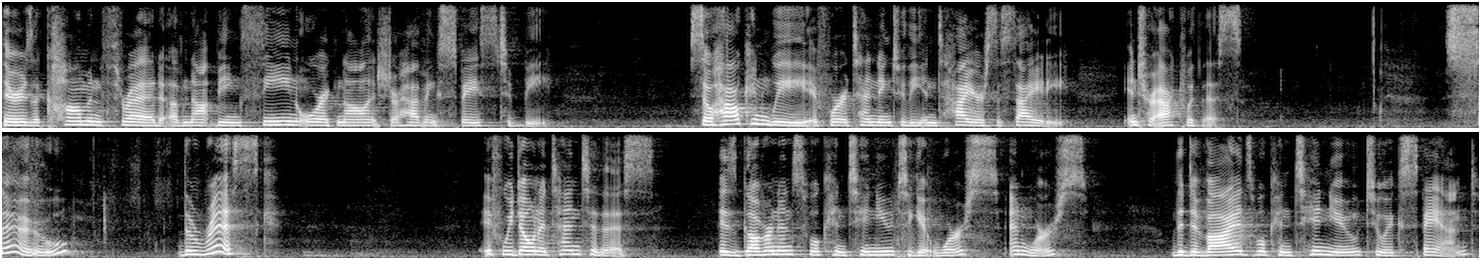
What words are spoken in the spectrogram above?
there is a common thread of not being seen or acknowledged or having space to be. So, how can we, if we're attending to the entire society, interact with this? So, the risk, if we don't attend to this, is governance will continue to get worse and worse, the divides will continue to expand,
